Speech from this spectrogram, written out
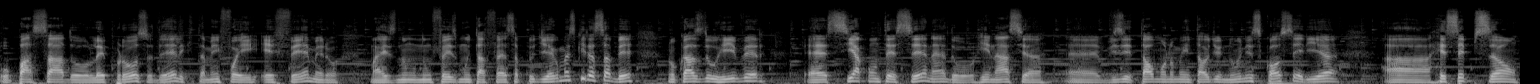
o passado leproso dele, que também foi efêmero, mas não, não fez muita festa pro Diego. Mas queria saber, no caso do River, é, se acontecer, né, do Rinácia é, visitar o Monumental de Nunes, qual seria a recepção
